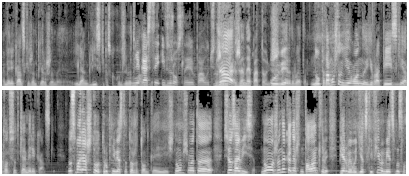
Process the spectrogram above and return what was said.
американский Жан-Пьер Жене. Или английский, поскольку он живет в Мне Англии. кажется, и взрослые получат. Да. Жен- Жене потоньше. Уверен в этом. Ну, потому что он, он европейский, а тот все-таки американский. Ну, смотря что, труп невесты тоже тонкая вещь. Ну, в общем, это все зависит. Но жена, конечно, талантливый. Первый его детский фильм, имеет смысл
